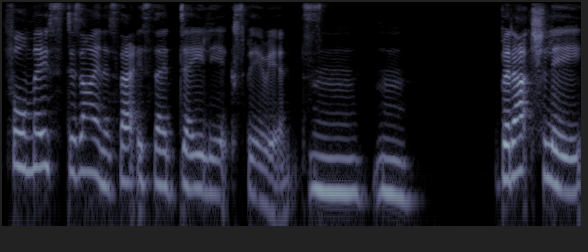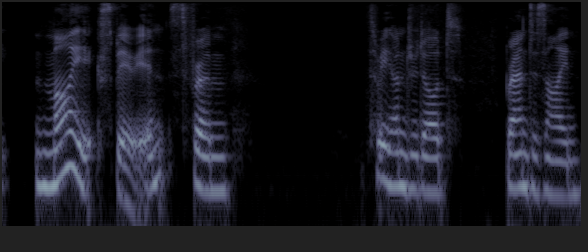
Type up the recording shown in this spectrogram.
For most designers, that is their daily experience. Mm, mm, But actually, my experience from 300 odd brand design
